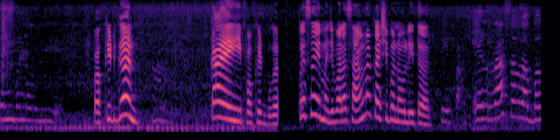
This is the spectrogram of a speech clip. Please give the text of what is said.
गन बनवली आहे पॉकेट गन काय आहे ही पॉकेट गन कसं आहे? म्हणजे मला सांग ना कशी बनवली तर. हे असं रबर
